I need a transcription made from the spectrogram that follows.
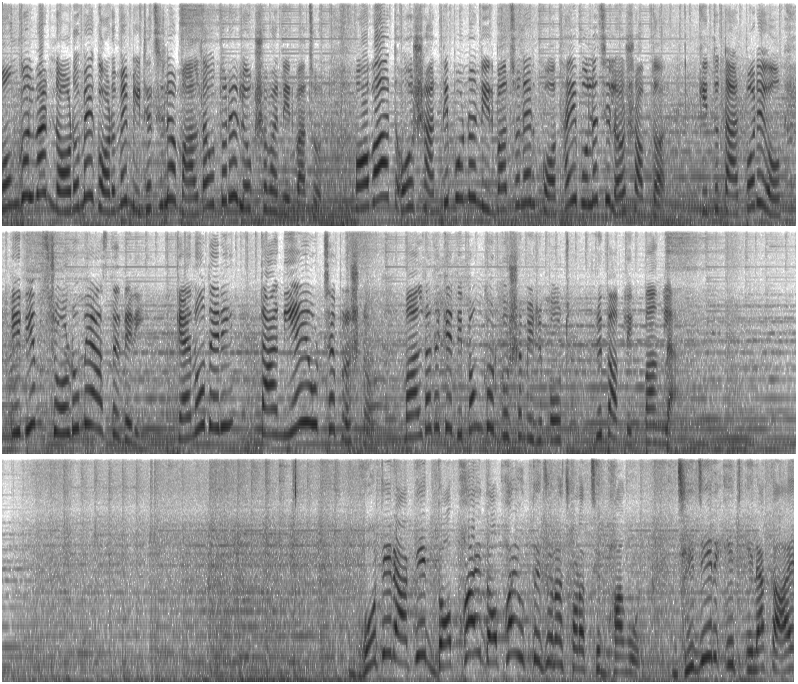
মঙ্গলবার নরমে গরমে মিঠেছিল মালদা উত্তরে লোকসভা নির্বাচন। অবাধ ও শান্তিপূর্ণ নির্বাচনের কথাই বলেছিল সব দল। কিন্তু তারপরেও ইভিএম স্টোররুমে আসতে দেরি। কেন দেরি? তা নিয়েই উঠছে প্রশ্ন। মালদা থেকে দীপঙ্কর গোস্বামীর রিপোর্ট, রিপাবলিক বাংলা। ভোটের আগে দফায় দফায় উত্তেজনা ছড়াচ্ছে ভাঙড় ঝিঝির ইট এলাকায়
